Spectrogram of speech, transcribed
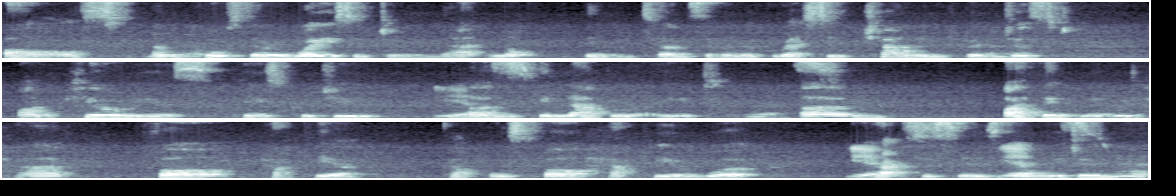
ask, and of course there are ways of doing that, not in terms of an aggressive challenge, but just I'm curious, please could you Yes. um, elaborate? yes. Um, I think we would have far happier couples, far happier work yes. practices than we do now.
